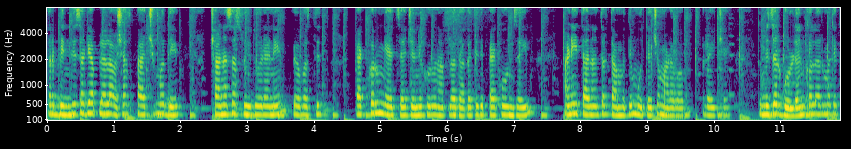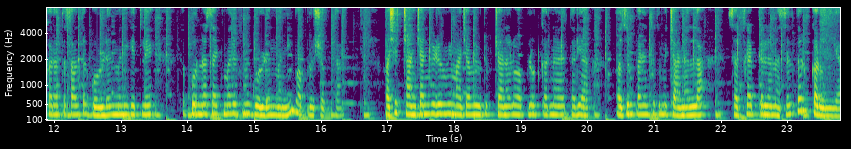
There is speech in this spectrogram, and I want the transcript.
तर बिंदीसाठी आपल्याला अशाच पॅचमध्ये छान असा सुईदोऱ्याने व्यवस्थित पॅक करून घ्यायचा आहे जेणेकरून आपला धागा तिथे पॅक होऊन जाईल आणि त्यानंतर त्यामध्ये मोत्याच्या माळा वापरायचे तुम्ही जर गोल्डन कलरमध्ये करत असाल तर गोल्डन मनी घेतले तर पूर्ण सेटमध्ये तुम्ही गोल्डन मनी वापरू शकता. असे छान छान व्हिडिओ मी माझ्या यूट्यूब चॅनलवर अपलोड करणार आहे तर या अजूनपर्यंत तुम्ही चॅनलला सबस्क्राईब केलं नसेल तर करून घ्या.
